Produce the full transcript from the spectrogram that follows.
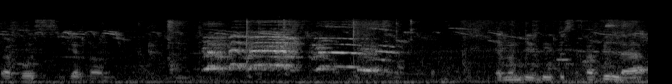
Tapos, ganun. Ganun din dito sa kabila.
